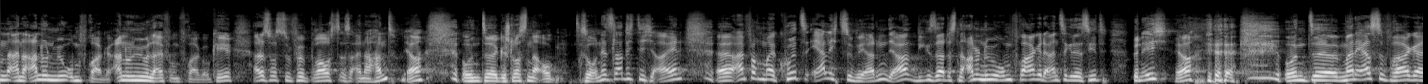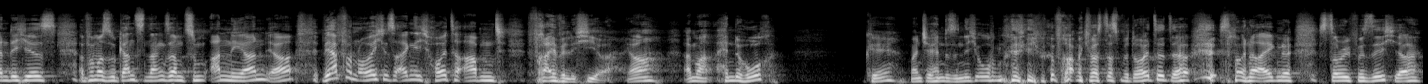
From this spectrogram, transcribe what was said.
eine anonyme Umfrage, anonyme Live-Umfrage, okay? Alles, was du für brauchst, ist eine Hand, ja, und äh, geschlossene Augen. So, und jetzt lade ich dich ein, äh, einfach mal kurz ehrlich zu werden, ja? Wie gesagt, das ist eine anonyme Umfrage, der Einzige, der sieht, bin ich, ja? und äh, meine erste Frage an dich ist, einfach mal so ganz langsam zum Annähern, ja? Wer von euch ist eigentlich heute Abend freiwillig hier, ja? Einmal Hände hoch. Okay, manche Hände sind nicht oben. Ich frage mich, was das bedeutet. Ja, ist mal eine eigene Story für sich. Ja,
